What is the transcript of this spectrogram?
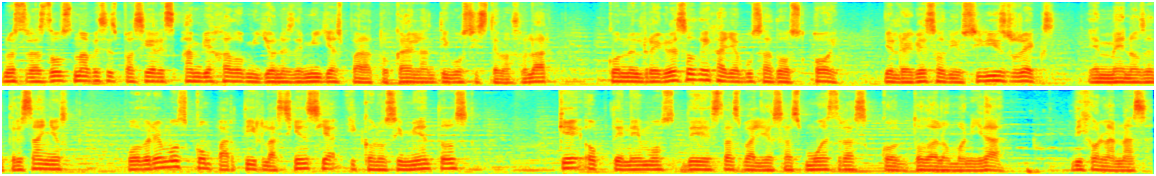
Nuestras dos naves espaciales han viajado millones de millas para tocar el antiguo sistema solar. Con el regreso de Hayabusa 2 hoy y el regreso de Osiris Rex en menos de tres años, podremos compartir la ciencia y conocimientos que obtenemos de estas valiosas muestras con toda la humanidad, dijo la NASA.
